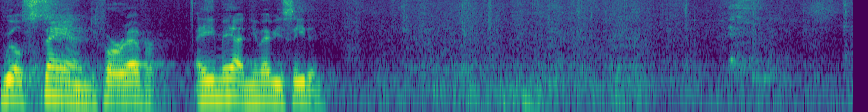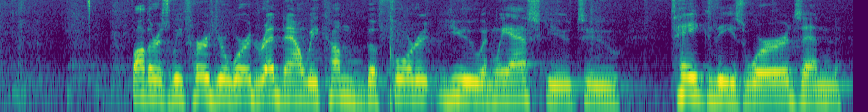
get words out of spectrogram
will stand forever. Amen. You may be seated. Father, as we've heard your word read now, we come before you and we ask you to take these words and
